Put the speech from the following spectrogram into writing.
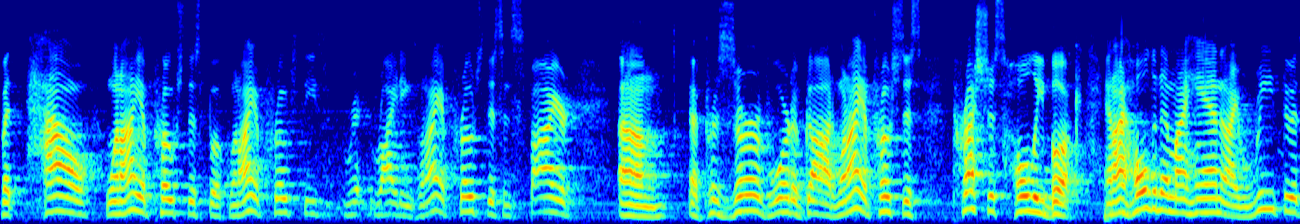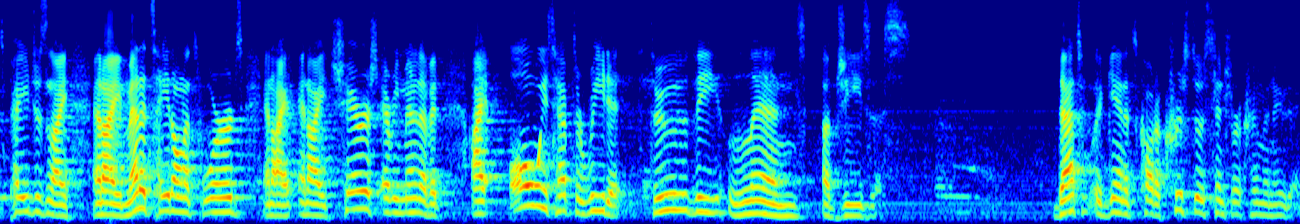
But how, when I approach this book, when I approach these writings, when I approach this inspired, um, preserved Word of God, when I approach this precious holy book and I hold it in my hand and I read through its pages and I, and I meditate on its words and I, and I cherish every minute of it, I always have to read it through the lens of Jesus. That's, again, it's called a Christocentric hermeneutic.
